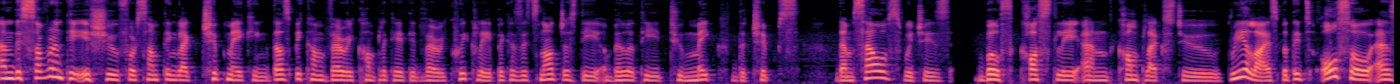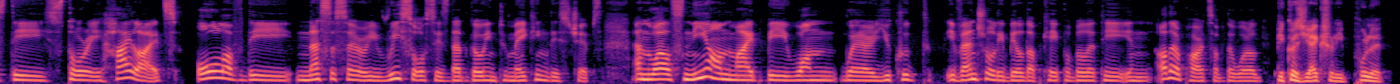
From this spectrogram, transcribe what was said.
And the sovereignty issue for something like chip making does become very complicated very quickly because it's not just the ability to make the chips themselves, which is both costly and complex to realize, but it's also, as the story highlights, all of the necessary resources that go into making these chips. And whilst Neon might be one where you could eventually build up capability in other parts of the world, because you actually pull it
